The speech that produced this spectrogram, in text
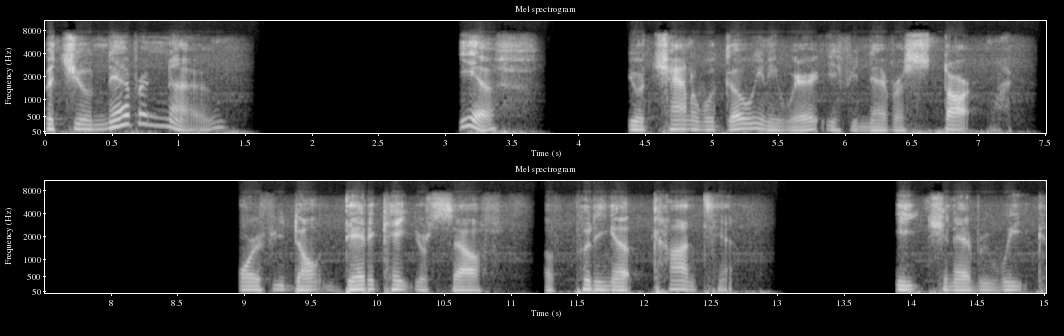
But you'll never know if your channel will go anywhere if you never start one or if you don't dedicate yourself of putting up content each and every week.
